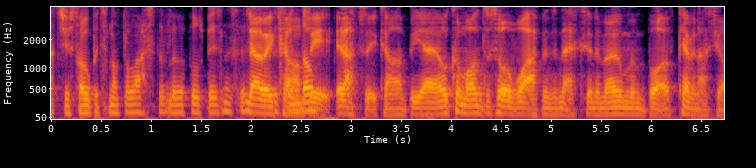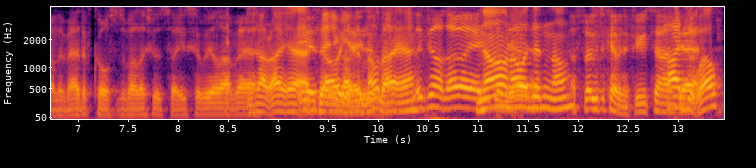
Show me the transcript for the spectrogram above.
let's just hope it's not the last of Liverpool's business. This, no, it can't window. be. It absolutely can't be. Yeah, it'll come on to sort of what happens next in a moment. But Kevin Hatchard have head, of course, as well. I should say. So we'll have. Uh, Is that right? Yeah, I, oh, yeah, I didn't know that. Yeah. Did you not know? Yeah, no, no, yeah. I didn't know. I've spoken to Kevin a few times. Hides yeah. it well.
